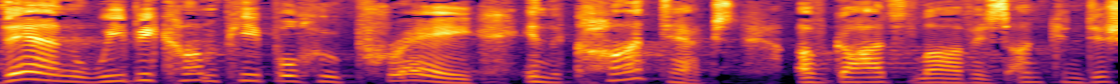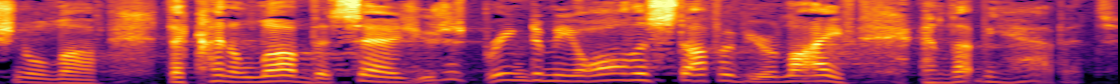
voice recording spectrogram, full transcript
then we become people who pray in the context of God's love, His unconditional love. That kind of love that says, You just bring to me all the stuff of your life and let me have it.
